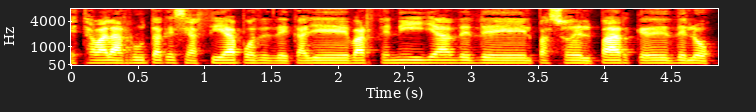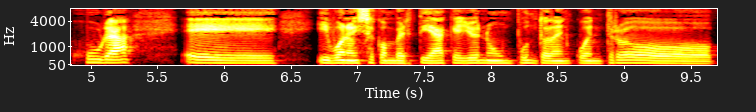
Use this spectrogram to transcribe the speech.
estaba la ruta que se hacía pues desde calle Barcenilla, desde el Paso del Parque, desde Los Curas, y bueno, y se convertía aquello en un punto de encuentro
